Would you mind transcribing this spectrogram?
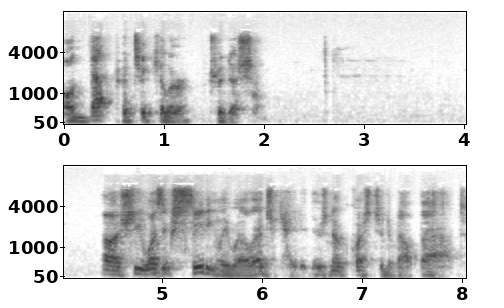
on that particular tradition. Uh, she was exceedingly well educated. There's no question about that.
